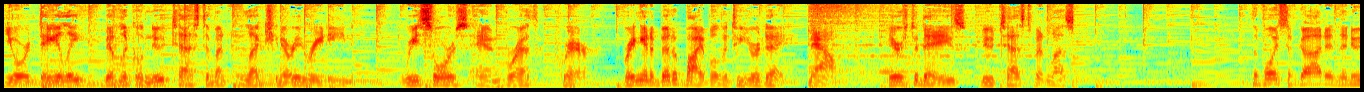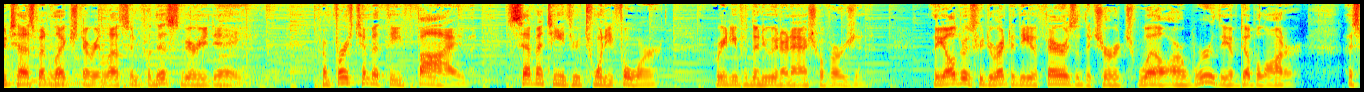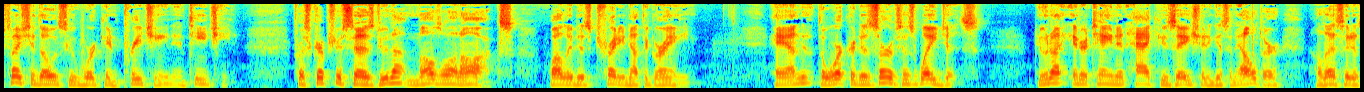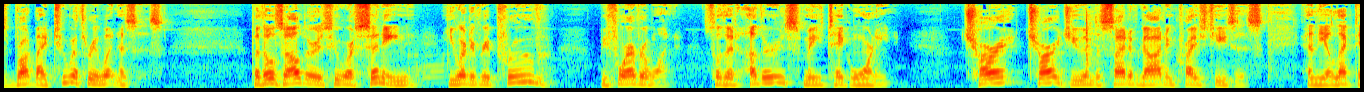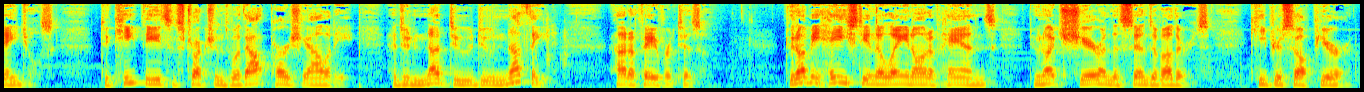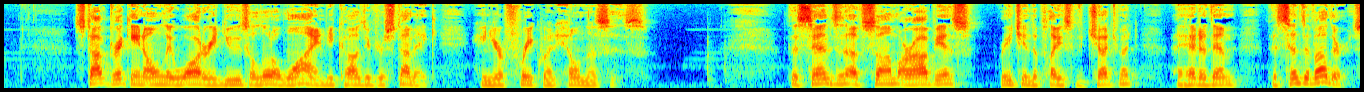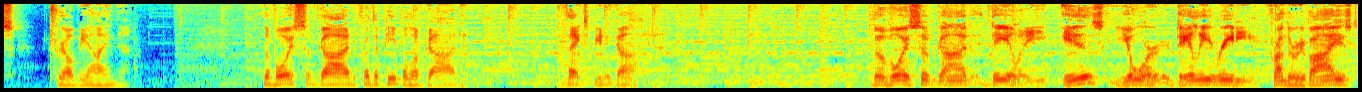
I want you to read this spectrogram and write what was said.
your daily biblical New Testament lectionary reading, resource, and breath prayer. Bring in a bit of Bible into your day. Now, here's today's New Testament lesson. The voice of God in the New Testament lectionary lesson for this very day. From 1 Timothy 5 17 through 24, reading from the New International Version. The elders who directed the affairs of the church well are worthy of double honor, especially those who work in preaching and teaching. For Scripture says, Do not muzzle an ox while it is treading out the grain, and the worker deserves his wages. Do not entertain an accusation against an elder unless it is brought by two or three witnesses. But those elders who are sinning, you are to reprove before everyone, so that others may take warning. Char- charge you in the sight of God and Christ Jesus and the elect angels to keep these instructions without partiality and to not do, do nothing out of favoritism. Do not be hasty in the laying on of hands. Do not share in the sins of others. Keep yourself pure. Stop drinking only water and use a little wine because of your stomach and your frequent illnesses. The sins of some are obvious, reaching the place of judgment ahead of them, the sins of others trail behind them. The voice of God for the people of God. Thanks be to God. The Voice of God Daily is your daily reading from the Revised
